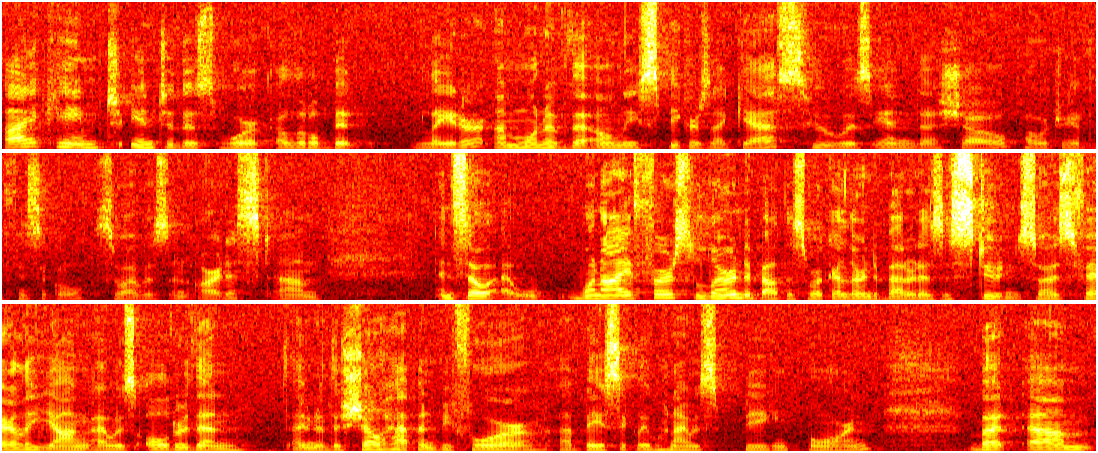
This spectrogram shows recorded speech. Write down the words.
I came to, into this work a little bit later. I'm one of the only speakers, I guess, who was in the show, Poetry of the Physical. So I was an artist. Um, And so uh, when I first learned about this work, I learned about it as a student. So I was fairly young. I was older than, you know, the show happened before uh, basically when I was being born. But um,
